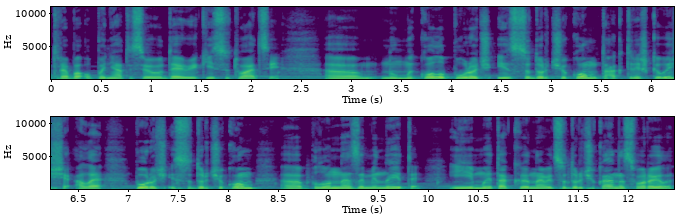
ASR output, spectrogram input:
треба опинятися у деякій ситуації. Е, ну, Миколу поруч із Сидорчуком, так, трішки вище, але поруч із Сидорчуком е, було не замінити. І ми так навіть Сидорчука не сварили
